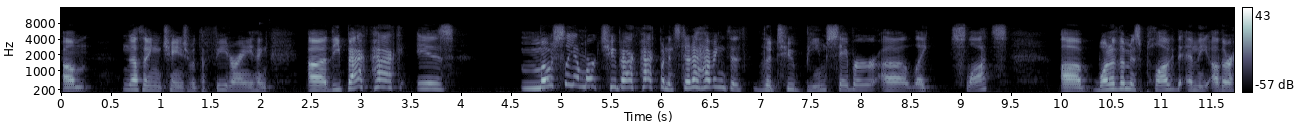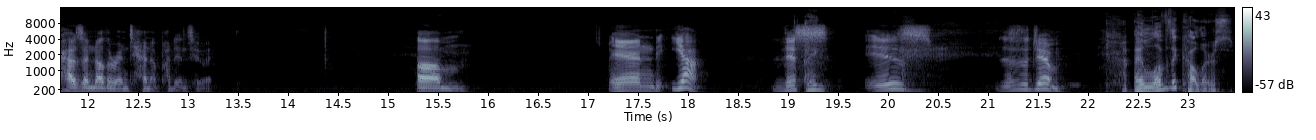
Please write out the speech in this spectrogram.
Um, nothing changed with the feet or anything. Uh, the backpack is mostly a Mark II backpack, but instead of having the the two beam saber uh like slots, uh one of them is plugged and the other has another antenna put into it. Um and yeah, this is this is a gem. I love the colors.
